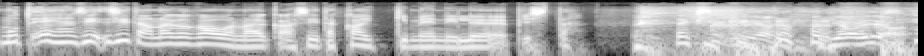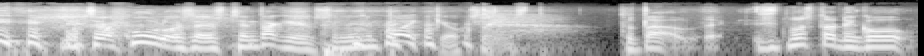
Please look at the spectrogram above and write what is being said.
Mutta eihän sitä on aika kauan aikaa siitä kaikki meni lööpistä. joo, joo. Mutta se on kuuluisa just sen takia, kun se oli niin poikkeuksellista. Tota, Sitten musta on niinku,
